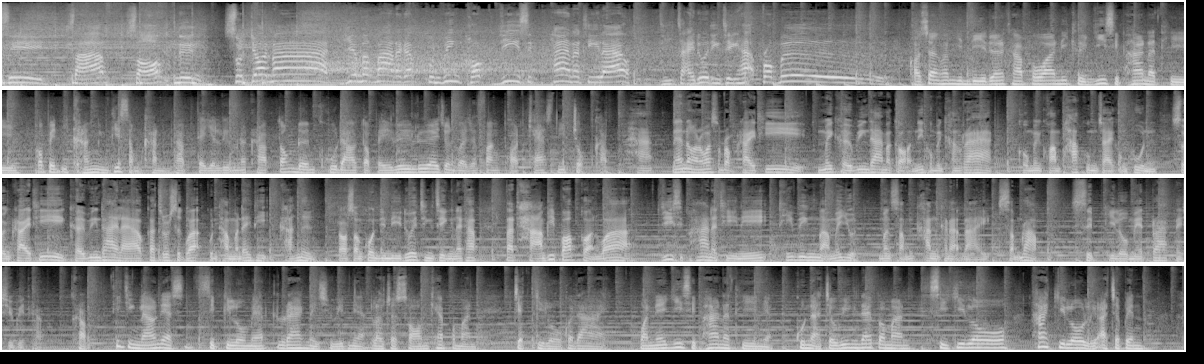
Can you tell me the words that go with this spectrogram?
4 3 2 1 สุดยอดมาก เยี่ยมมาก ๆ นะครับ คุณวิ่งครบ 25 นาทีแล้ว ดีใจด้วยจริง ๆ ฮะ ปรบมือ ขอแสดงความยินดีด้วยนะครับ เพราะว่านี่คือ 25 นาที ก็เป็นอีกครั้งหนึ่งที่สำคัญครับ แต่อย่าลืมนะครับ ต้องเดินคูดาวต่อไปเรื่อยๆ จนกว่าจะฟังพอดแคสต์นี้จบครับฮะแน่นอนว่าสำหรับใครที่ไม่เคยวิ่งได้มาก่อนนี่คงเป็นครั้งแรก คงเป็นความภาคภูมิใจของคุณ ส่วนใครที่เคยวิ่งได้แล้ว ก็จะรู้สึกว่าคุณทำมันได้ดีอีกครั้งหนึ่งเราสองคนยินดีด้วยจริงๆนะครับแต่ถามพี่ป๊อปก่อนว่า 25 นาทีนี้ที่วิ่งมาไม่หยุดมันสำคัญขนาดไหนสำหรับ 10 กิโลเมตรแรกในชีวิตครับ ครับที่จริงแล้วเนี่ย10กิโลเมตรแรกในชีวิตเนี่ยเราจะซ้อมแค่ประมาณ 7 กิโลก็ได้ วันนี้ 25 นาทีเนี่ยคุณอาจจะวิ่งได้ประมาณ 4 กิโล 5 กิโล หรืออาจจะเป็นเ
